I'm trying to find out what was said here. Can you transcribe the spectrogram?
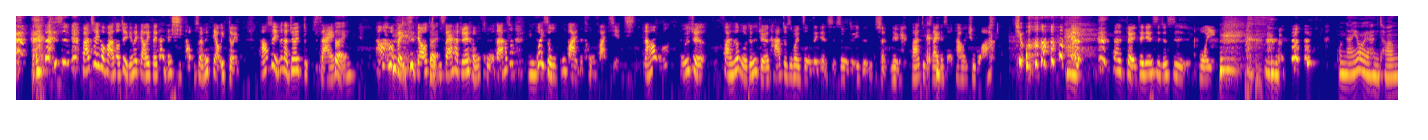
但是，反正吹头发的时候就已经会掉一堆，但你在洗头所以会掉一堆，然后所以那个就会堵塞。对，然后每次只要堵塞，他就会很火大。他说：“你为什么不把你的头发剪起？”然后我我就觉得，反正我就是觉得他就是会做这件事，所以我就一直省略。反正堵塞的时候他会去挖，去挖。但对这件事就是我赢。我男友也很常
